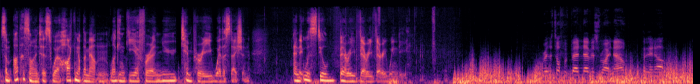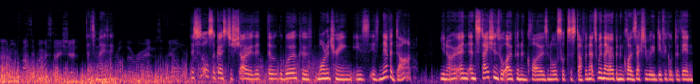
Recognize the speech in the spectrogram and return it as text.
some other scientists were hiking up the mountain lugging gear for a new temporary weather station. And it was still very, very, very windy. We're at the top of Ben Nevis right now, putting up an automatic weather station. That's amazing. Old. This also goes to show that the, the work of monitoring is is never done. You know, and, and stations will open and close and all sorts of stuff. And that's when they open and close, it's actually really difficult to then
